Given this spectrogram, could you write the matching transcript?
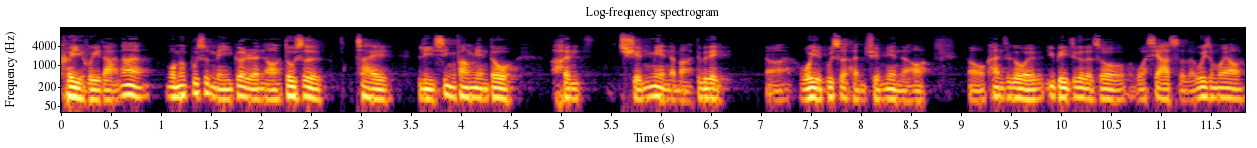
可以回答。那我们不是每一个人啊，都是在理性方面都很全面的嘛，对不对？啊，我也不是很全面的哈。啊，我看这个我预备这个的时候，我吓死了。为什么要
